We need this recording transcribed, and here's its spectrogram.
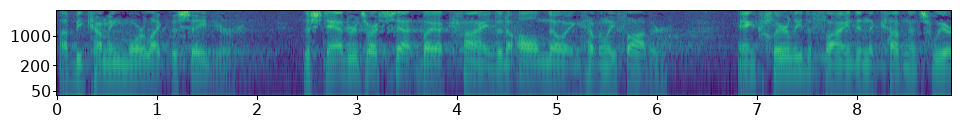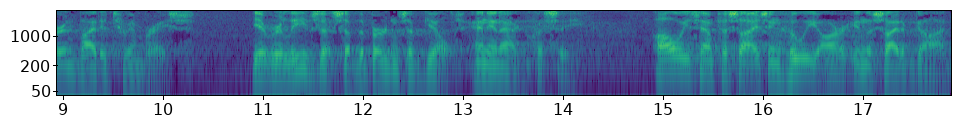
of becoming more like the Savior. The standards are set by a kind and all knowing Heavenly Father and clearly defined in the covenants we are invited to embrace. It relieves us of the burdens of guilt and inadequacy, always emphasizing who we are in the sight of God.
